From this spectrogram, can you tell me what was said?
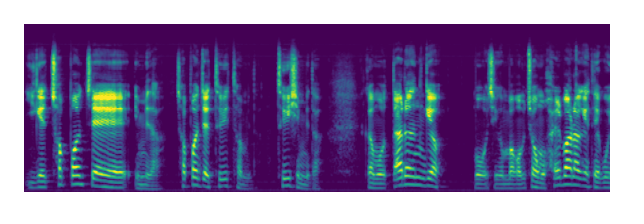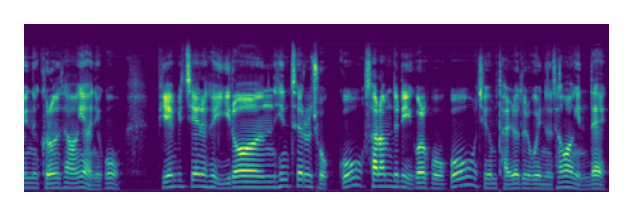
이게 첫 번째입니다. 첫 번째 트위터입니다. 트윗입니다. 그러니까 뭐 다른 게 뭐 지금 막 엄청 뭐 활발하게 되고 있는 그런 상황이 아니고 BNBCN에서 이런 힌트를 줬고 사람들이 이걸 보고 지금 달려들고 있는 상황인데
